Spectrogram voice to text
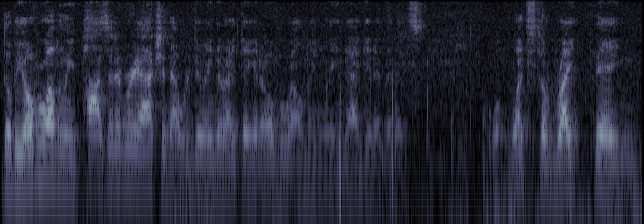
there'll be overwhelmingly positive reaction that we're doing the right thing and overwhelmingly negative, and it's, what's the right thing?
